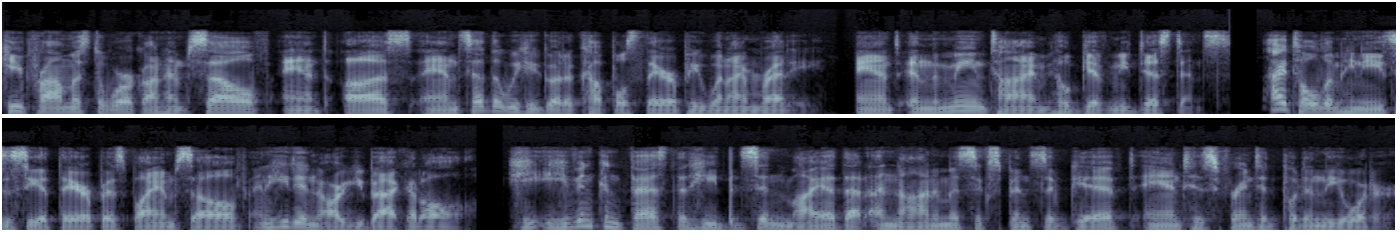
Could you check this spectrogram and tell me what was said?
He promised to work on himself and us and said that we could go to couples therapy when I'm ready. And in the meantime, he'll give me distance. I told him he needs to see a therapist by himself, and he didn't argue back at all. He even confessed that he did send Maya that anonymous expensive gift and his friend had put in the order.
